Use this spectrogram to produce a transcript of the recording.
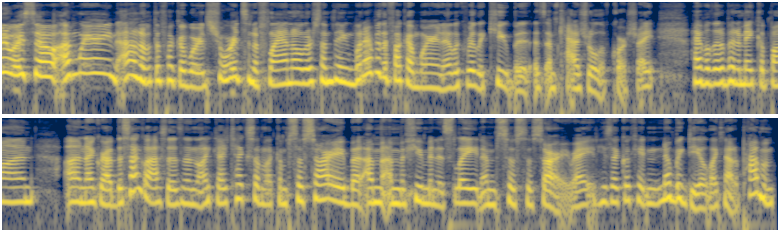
Anyway, so I'm wearing, I don't know what the fuck I'm wearing, shorts and a flannel or something. Whatever the fuck I'm wearing, I look really cute, but I'm casual, of course, right? I have a little bit of makeup on, and I grab the sunglasses, and like I text him, like, I'm so sorry, but I'm, I'm a few minutes late. I'm so, so sorry, right? He's like, okay, no big deal, like, not a problem.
